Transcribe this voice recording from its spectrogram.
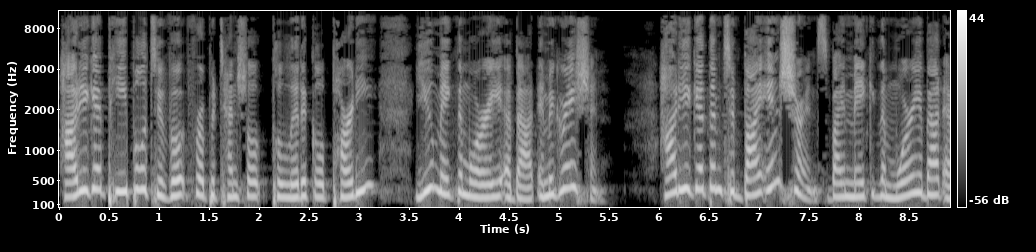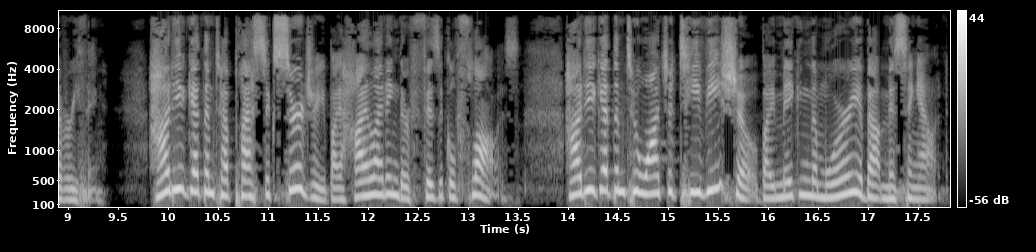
How do you get people to vote for a potential political party? You make them worry about immigration. How do you get them to buy insurance? By making them worry about everything. How do you get them to have plastic surgery? By highlighting their physical flaws. How do you get them to watch a TV show? By making them worry about missing out.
